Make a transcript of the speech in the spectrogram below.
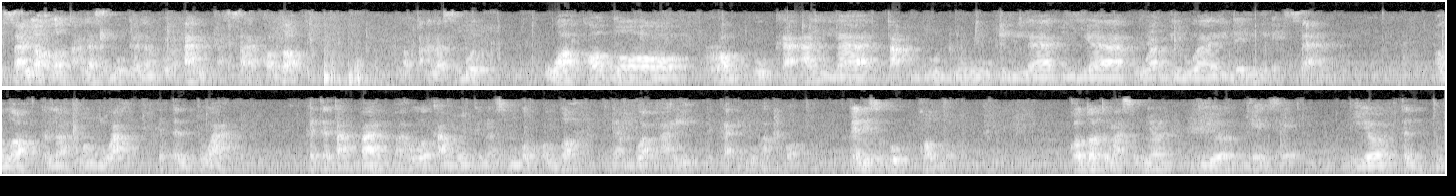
Misalnya Allah Ta'ala sebut dalam Quran pasal qada. Allah Ta'ala sebut wa qada rabbuka alla ta'budu illa iya wa bil walidayni ihsan Allah telah membuat ketentuan ketetapan bahawa kamu kena sembah Allah dan buat baik dekat ibu bapa kan disebut qada qada tu maksudnya dia gezet dia tentu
